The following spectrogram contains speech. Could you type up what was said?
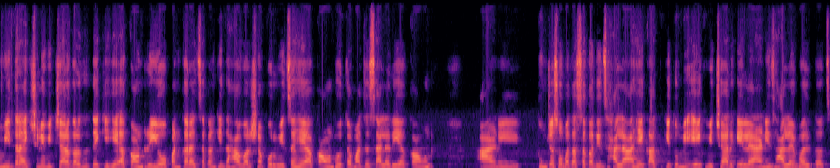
मी तर ॲक्च्युली विचार करत होते की हे अकाउंट रिओपन करायचं कारण की दहा वर्षापूर्वीचं हे अकाउंट होतं माझं सॅलरी अकाउंट आणि तुमच्यासोबत असं कधी झालं आहे का की तुम्ही एक विचार केला आणि झालंय भलतंच?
